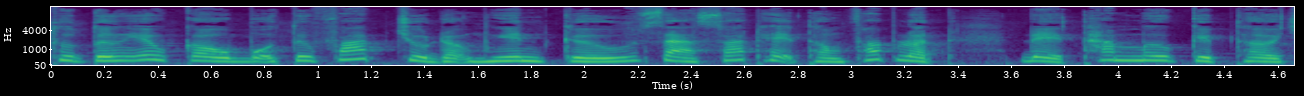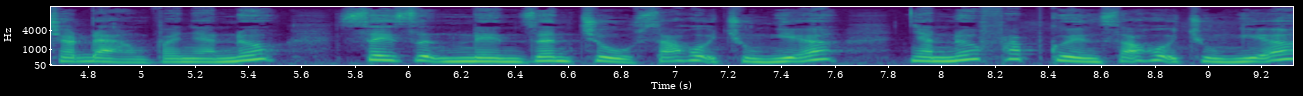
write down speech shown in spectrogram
Thủ tướng yêu cầu Bộ Tư pháp chủ động nghiên cứu, giả soát hệ thống pháp luật để tham mưu kịp thời cho Đảng và Nhà nước xây dựng nền dân chủ xã hội chủ nghĩa, nhà nước pháp quyền xã hội chủ nghĩa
